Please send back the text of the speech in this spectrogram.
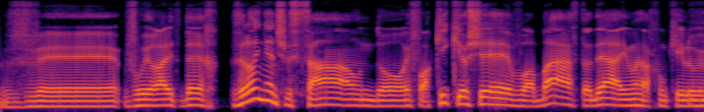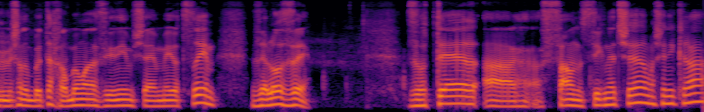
ו... והוא הראה לי את הדרך זה לא עניין של סאונד או איפה הקיק יושב או הבאס אתה יודע אם אנחנו כאילו Mhm. יש לנו בטח הרבה מאזינים שהם יוצרים זה לא זה. זה יותר הסאונד סיגנצ'ר מה שנקרא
